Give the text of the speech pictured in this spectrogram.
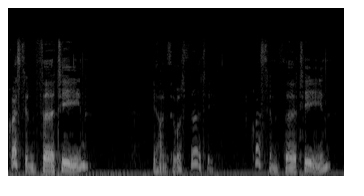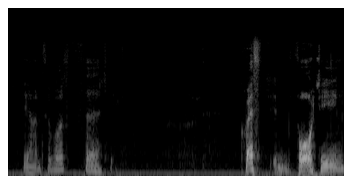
Question 13, the answer was 30. Question 13, the answer was 30. Question 14,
